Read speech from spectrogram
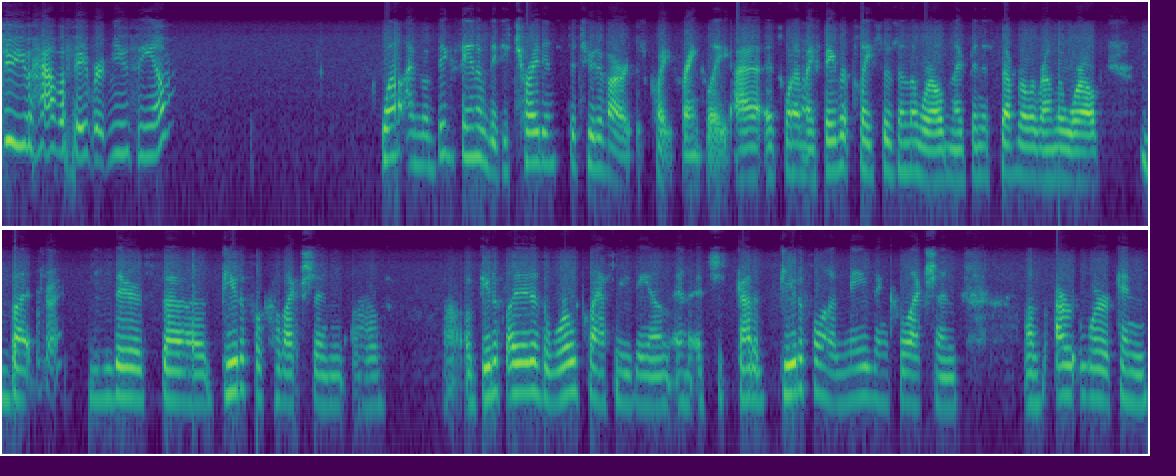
Do you have a favorite museum? Well, I'm a big fan of the Detroit Institute of Arts, quite frankly. Uh, it's one of my favorite places in the world, and I've been to several around the world. But okay. There's a beautiful collection of uh, a beautiful. It is a world-class museum, and it's just got a beautiful and amazing collection of artwork and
